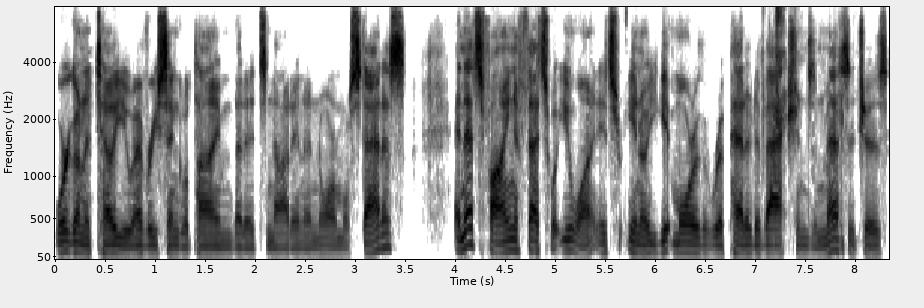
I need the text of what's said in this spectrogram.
we're going to tell you every single time that it's not in a normal status and that's fine if that's what you want it's you know you get more of the repetitive actions and messages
